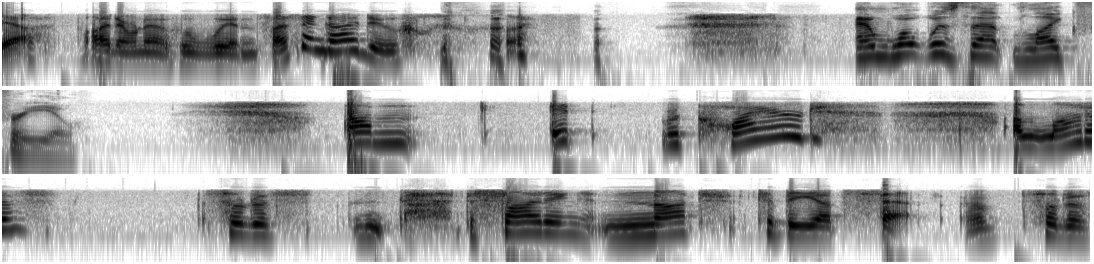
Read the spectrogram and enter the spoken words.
yeah, I don't know who wins. I think I do. and what was that like for you? Um, required a lot of sort of deciding not to be upset, of sort of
